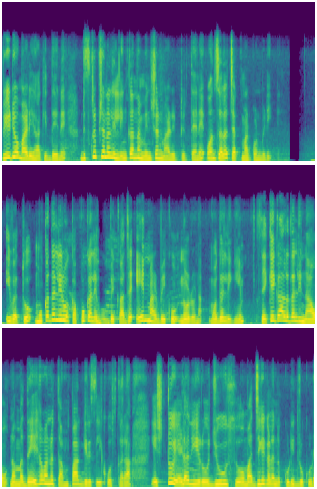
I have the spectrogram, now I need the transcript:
ವಿಡಿಯೋ ಮಾಡಿ ಹಾಕಿದ್ದೇನೆ. ಡಿಸ್ಕ್ರಿಪ್ಷನಲ್ಲಿ ಲಿಂಕನ್ನು ಮೆನ್ಷನ್ ಮಾಡಿಟ್ಟಿರ್ತೇನೆ. ಒಂದು ಸಲ ಚೆಕ್ ಮಾಡ್ಕೊಂಡ್ಬಿಡಿ. ಇವತ್ತು ಮುಖದಲ್ಲಿರುವ ಕಪ್ಪು ಕಲೆ ಹೋಗಬೇಕಾದ್ರೆ ಏನು ಮಾಡಬೇಕು ನೋಡೋಣ. ಮೊದಲಿಗೆ ಸೆಕೆಗಾಲದಲ್ಲಿ ನಾವು ನಮ್ಮ ದೇಹವನ್ನು ತಂಪಾಗಿರಿಸಲಿಕ್ಕೋಸ್ಕರ ಎಷ್ಟು ಎಳನೀರು, ಜ್ಯೂಸು, ಮಜ್ಜಿಗೆಗಳನ್ನು ಕುಡಿದ್ರೂ ಕೂಡ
